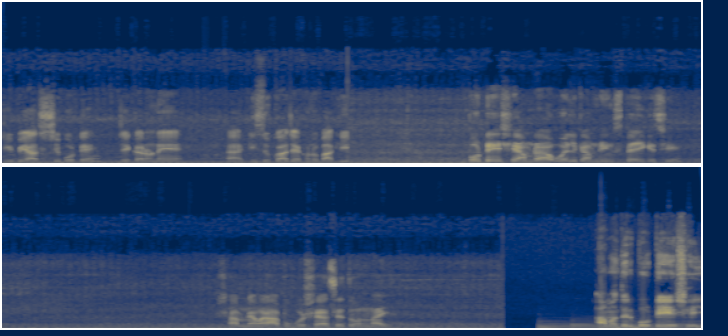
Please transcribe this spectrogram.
ট্রিপে আসছি বোটে, যে কারণে কিছু কাজ এখনও বাকি। বোটে এসে আমরা ওয়েলকাম ড্রিঙ্কস পেয়ে গেছি। সামনে আমার আপু বসে আছে দোলনায়। আমাদের বোটে এসেই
